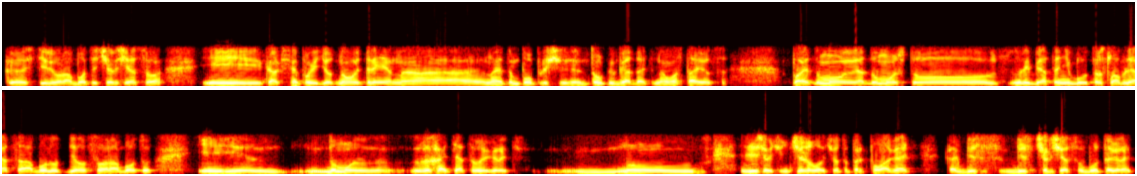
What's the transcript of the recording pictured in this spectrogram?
к стилю работы Черчесова. И как себя поведет новый тренер на, на этом поприще, только гадать нам остается. Поэтому я думаю, что ребята не будут расслабляться, а будут делать свою работу. И, думаю, захотят выиграть. Ну, здесь очень тяжело что-то предполагать, как без, без Черчесова будут играть.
